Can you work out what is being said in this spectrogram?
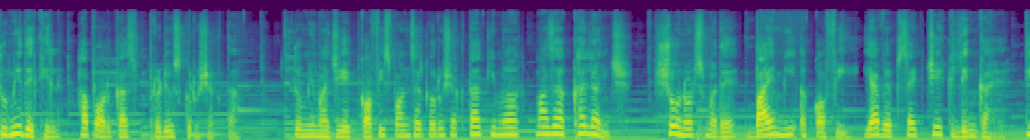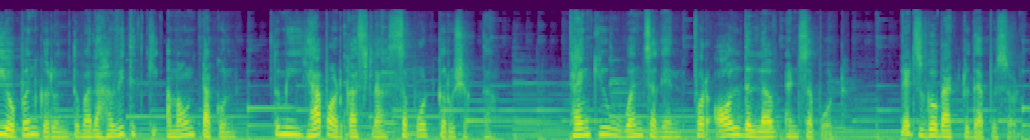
तुम्ही देखील हा पॉडकास्ट प्रोड्यूस करू शकता. तुम्ही माझी एक कॉफी स्पॉन्सर करू शकता किंवा माझा अख्खा लंच शो नोट्समध्ये बाय मी अ कॉफी या वेबसाईटची एक लिंक आहे. ती ओपन करून तुम्हाला हवी तितकी अमाऊंट टाकून तुम्ही ह्या पॉडकास्टला सपोर्ट करू शकता. Thank you once again for all the love and support let's go back to the episode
